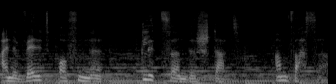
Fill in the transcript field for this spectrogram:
Eine weltoffene, glitzernde Stadt am Wasser.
